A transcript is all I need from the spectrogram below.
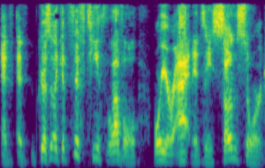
At, at, because like at 15th level where you're at and it's a sun sword,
